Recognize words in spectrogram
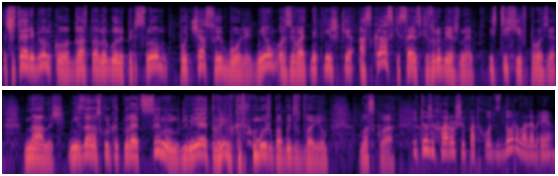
Да. Читаю ребенку два с половиной года перед сном по часу и более. Днем развивательные книжки, а сказки советские зарубежные и стихи в прозе на ночь. Не знаю, насколько это нравится сыну, но для меня это время, когда мы можем побыть вдвоем. Москва. И тоже хороший подход. Здорово, одобряю.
